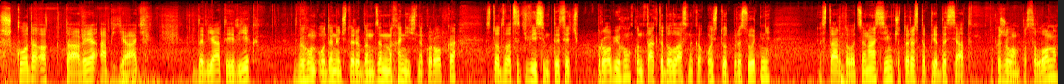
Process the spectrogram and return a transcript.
Шкода Октавія А5, 9 рік, двигун 1,4 бензин, механічна коробка, 128 тисяч пробігу. Контакти до власника ось тут присутні. Стартова ціна 7450. Покажу вам по салону.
